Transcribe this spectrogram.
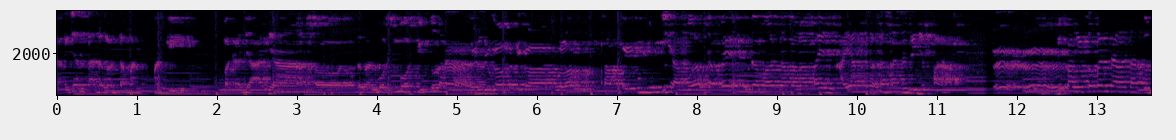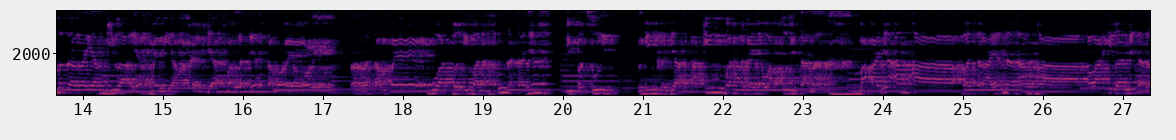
Interaksinya entah dengan teman-teman di pekerjaannya atau dengan bos-bos gitu lah. Nah, dan juga ketika pulang capek mungkin Iya, pulang capek, udah malas ngapa-ngapain. Kayak contoh kasus di Jepang. Jepang itu kan salah satu negara yang gila ya, maniak kerja banget ya sampai eh, sampai buat beribadah pun katanya dipersulit. Mending kerja saking berharganya waktu di sana. Makanya angka perceraian dan angka kelahiran di sana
